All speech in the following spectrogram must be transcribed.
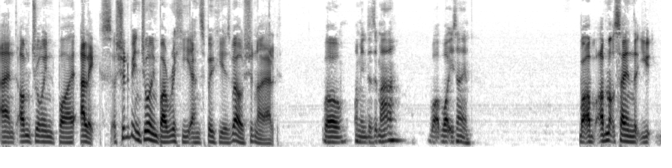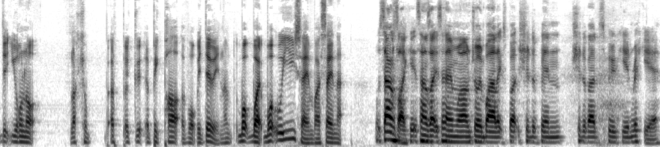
and I'm joined by Alex. I should have been joined by Ricky and Spooky as well, shouldn't I, Alex? Well, I mean, does it matter? What What are you saying? Well, I'm, I'm not saying that you that you're not like a a, a, good- a big part of what we're doing. What what what were you saying by saying that? Well, it sounds like it. It sounds like you're saying, "Well, I'm joined by Alex, but should have been should have had Spooky and Ricky here."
